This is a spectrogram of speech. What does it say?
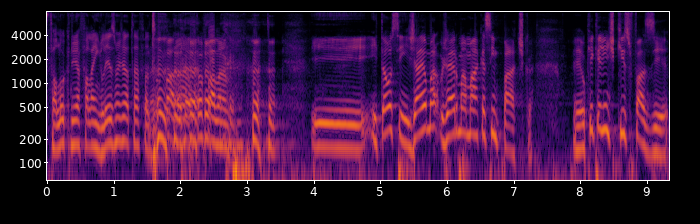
Falou que não ia falar inglês, mas já tá falando. Tô falando, tô falando. e, então, assim, já, é uma, já era uma marca simpática. É, o que, que a gente quis fazer?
